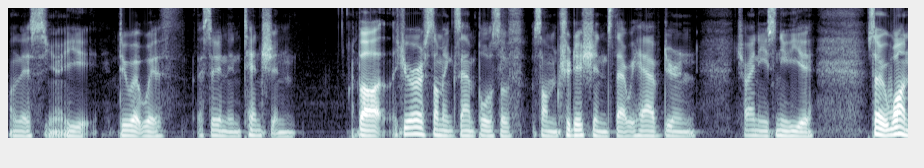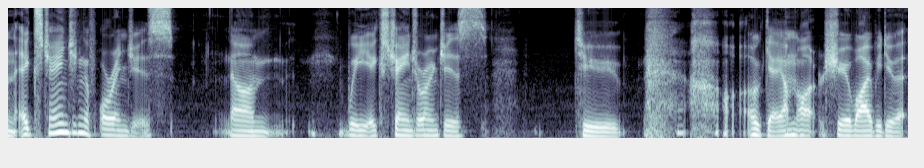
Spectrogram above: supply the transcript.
unless you know you do it with a certain intention. But here are some examples of some traditions that we have during Chinese New Year. So one, exchanging of oranges. Um, we exchange oranges to okay, I'm not sure why we do it.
